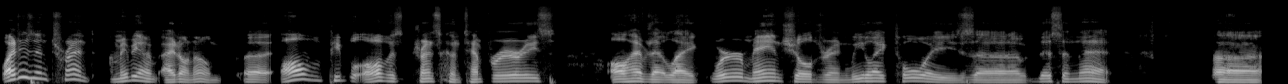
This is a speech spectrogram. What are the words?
Why doesn't Trent? Maybe I I don't know. Uh, all people, all of his Trent's contemporaries, all have that like we're man children. We like toys. Uh, this and that. Uh,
